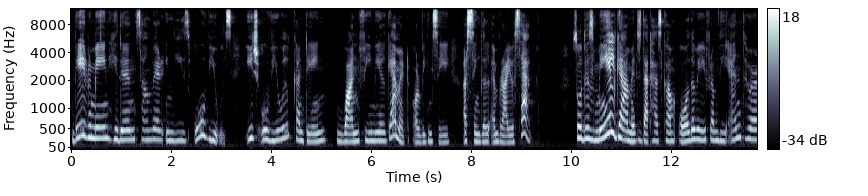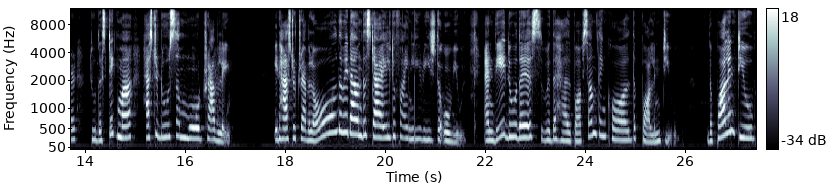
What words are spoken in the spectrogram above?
They remain hidden somewhere in these ovules. Each ovule contain one female gamete or we can say a single embryo sac. So this male gametes that has come all the way from the anther to the stigma has to do some more traveling. It has to travel all the way down the style to finally reach the ovule. And they do this with the help of something called the pollen tube. The pollen tube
